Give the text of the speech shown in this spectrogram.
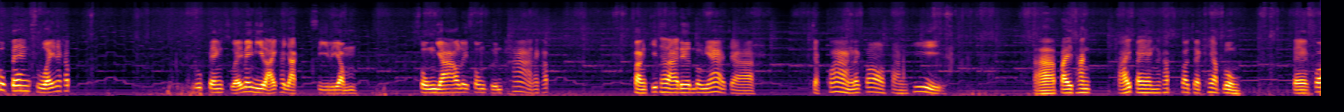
รูปแปลงสวยนะครับ รูปแปลงสวยไม่มีหลายขยักสี่เหลี่ยม ทรงยาวเลยทรงผืนผ้านะครับ ฝั่งทิศทาราเดินตรงนี้จะจะกว้างแล้วก็ฝั่งที่ไปทางท้ายแปลงนะครับ ก็จะแคบลง แต่ก็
